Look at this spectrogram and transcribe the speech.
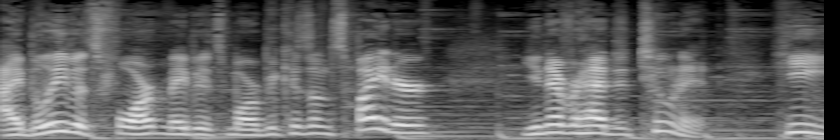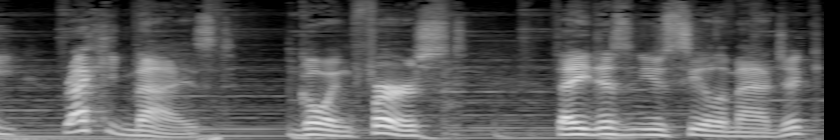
I believe it's four, maybe it's more, because on Spider, you never had to tune it. He recognized going first that he doesn't use Seal of Magic,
